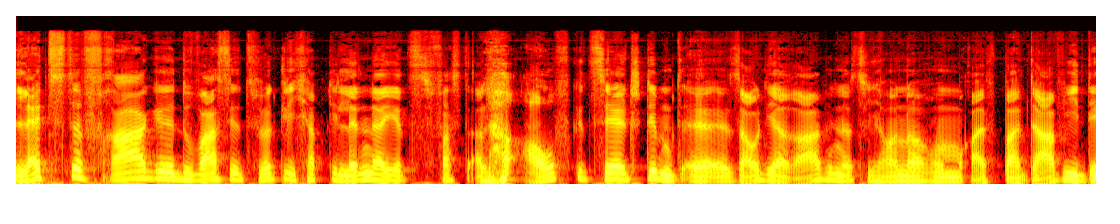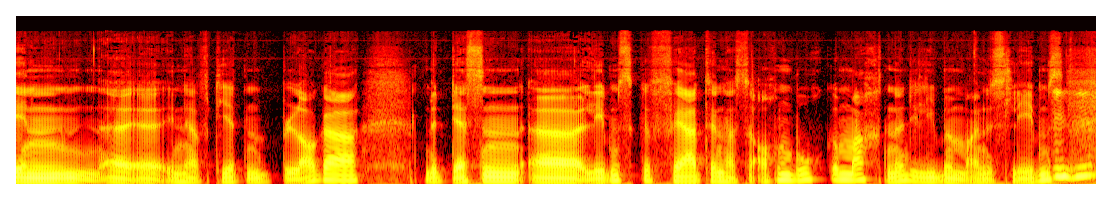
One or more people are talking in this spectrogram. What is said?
Letzte Frage, du warst jetzt wirklich, ich habe die Länder jetzt fast alle aufgezählt. Stimmt, äh, Saudi-Arabien, das sich auch noch um Ralf Badawi, den äh, inhaftierten Blogger, mit dessen äh, Lebensgefährtin, hast du auch ein Buch gemacht, ne? Die Liebe meines Lebens. Mhm.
